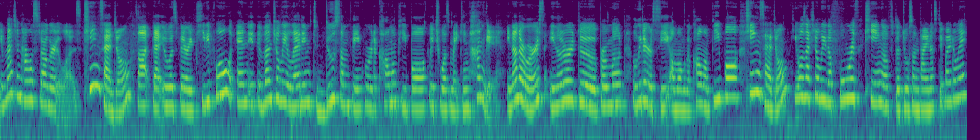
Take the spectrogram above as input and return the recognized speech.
Imagine how struggle it was. King Sejong thought that it was very pitiful and it eventually led him to do something for the common people which was making Hangul. In other words, in order to promote literacy among the common people, King Sejong, he was actually the fourth king of the Joseon dynasty by the way,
